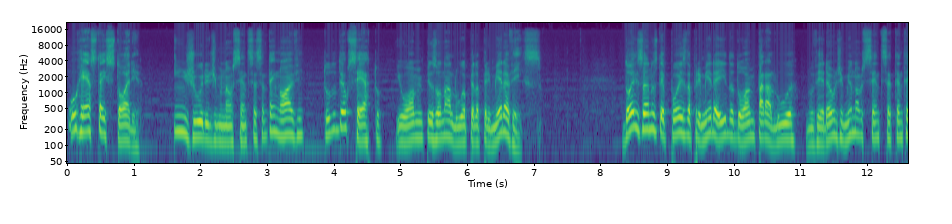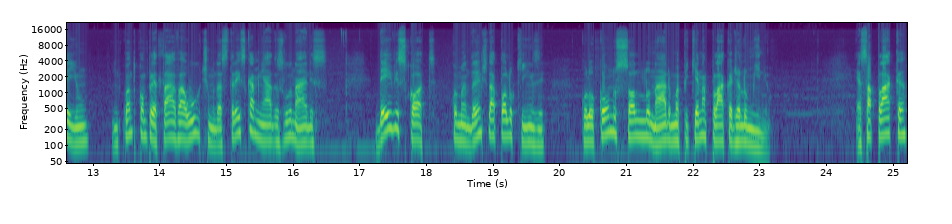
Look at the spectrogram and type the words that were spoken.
O resto é história. Em julho de 1969, tudo deu certo e o homem pisou na Lua pela primeira vez. Dois anos depois da primeira ida do homem para a Lua, no verão de 1971, enquanto completava a última das três caminhadas lunares, Dave Scott, comandante da Apollo 15, colocou no solo lunar uma pequena placa de alumínio. Essa placa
